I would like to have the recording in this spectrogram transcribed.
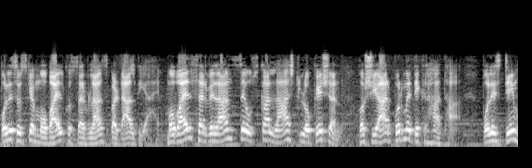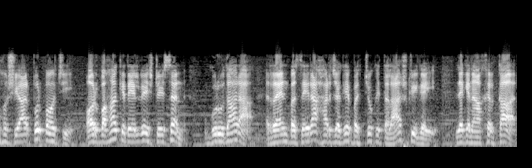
पुलिस उसके मोबाइल को सर्विलांस पर डाल दिया है। मोबाइल सर्विलांस से उसका लास्ट लोकेशन होशियारपुर में दिख रहा था। पुलिस टीम होशियारपुर पहुँची और वहाँ के रेलवे स्टेशन गुरुद्वारा रैन बसेरा हर जगह बच्चों की तलाश की गई। लेकिन आखिरकार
